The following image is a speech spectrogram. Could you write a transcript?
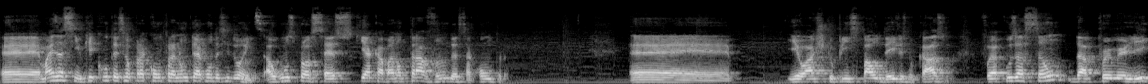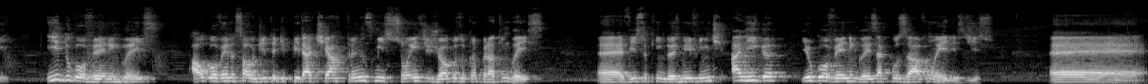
É, mas assim, o que aconteceu para a compra não ter acontecido antes? Alguns processos que acabaram travando essa compra. É, e eu acho que o principal deles, no caso, foi a acusação da Premier League e do governo inglês ao governo saudita de piratear transmissões de jogos do campeonato inglês. É, visto que em 2020 a Liga e o governo inglês acusavam eles disso. É,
